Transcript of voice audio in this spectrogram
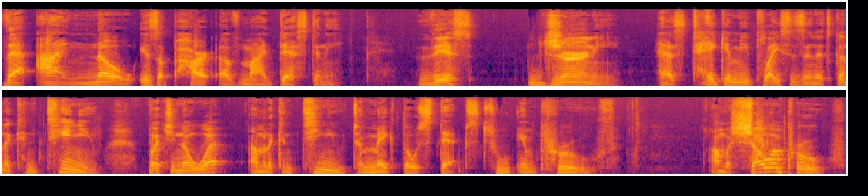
that I know is a part of my destiny. This journey has taken me places and it's going to continue. But you know what? I'm going to continue to make those steps to improve. I'm going to show improve.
